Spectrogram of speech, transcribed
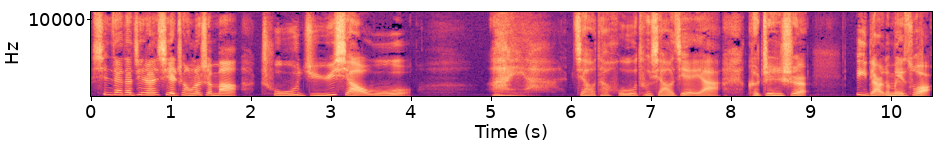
现在他竟然写成了什么？雏菊小屋。哎呀，叫她糊涂小姐呀，可真是，一点都没错。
